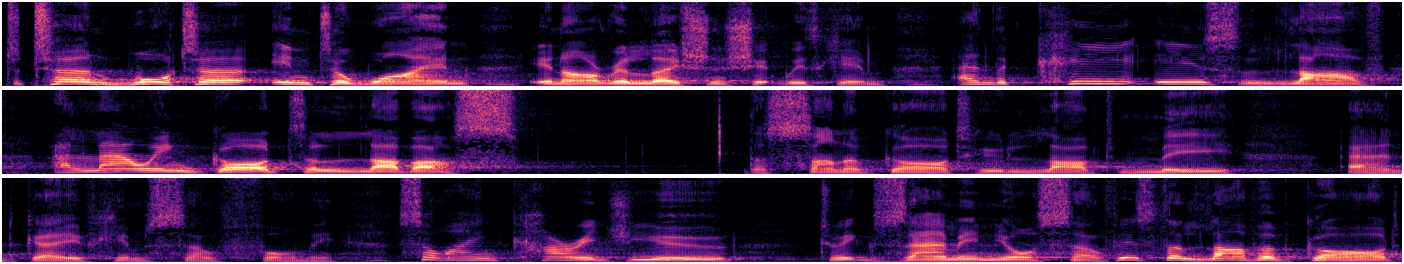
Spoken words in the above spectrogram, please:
to turn water into wine in our relationship with Him. And the key is love, allowing God to love us, the Son of God who loved me and gave Himself for me. So I encourage you to examine yourself. Is the love of God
